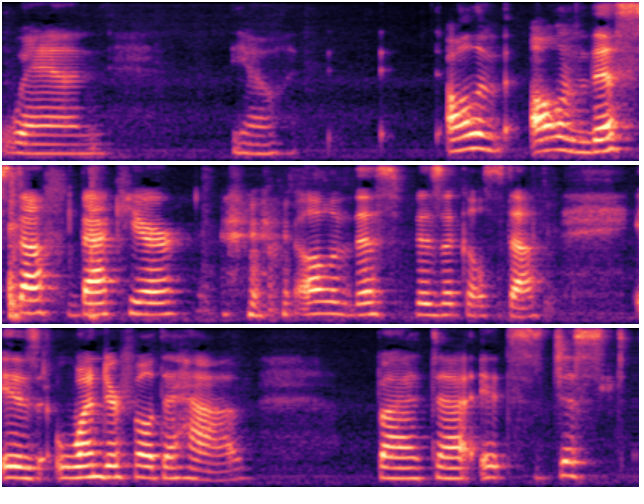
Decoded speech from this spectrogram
when you know all of all of this stuff back here, all of this physical stuff is wonderful to have. But uh, it's just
